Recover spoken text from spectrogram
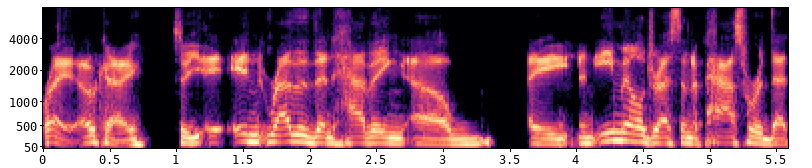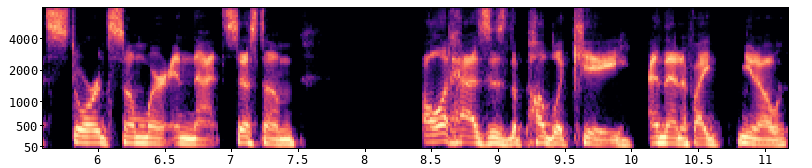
Right. Okay. So in rather than having uh, a an email address and a password that's stored somewhere in that system, all it has is the public key. And then if I, you know,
